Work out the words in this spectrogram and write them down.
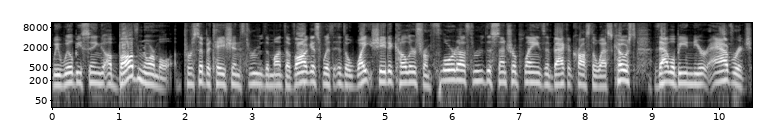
We will be seeing above normal precipitation through the month of August with the white shaded colors from Florida through the Central Plains and back across the West Coast. That will be near average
